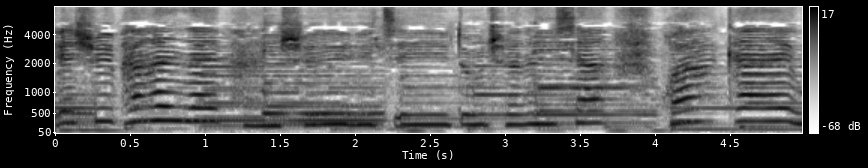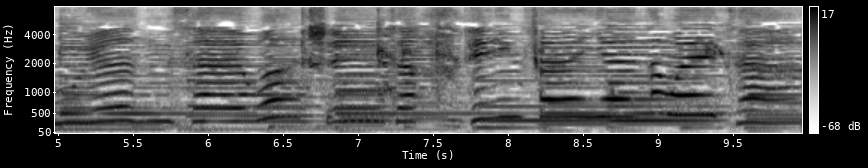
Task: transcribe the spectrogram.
也许盼来盼去，几度春夏花开无人采。我知道平凡也能伟大，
